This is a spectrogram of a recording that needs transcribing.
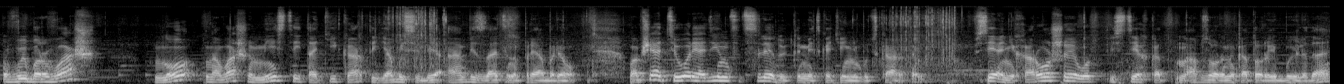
выбор ваш, но на вашем месте и такие карты я бы себе обязательно приобрел. Вообще от теории 11 следует иметь какие-нибудь карты. Все они хорошие, вот из тех обзоры, на которые были, да.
